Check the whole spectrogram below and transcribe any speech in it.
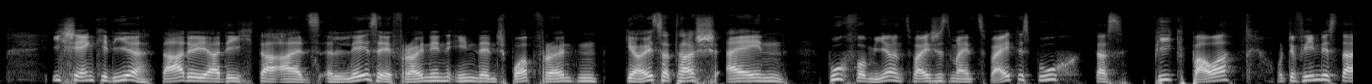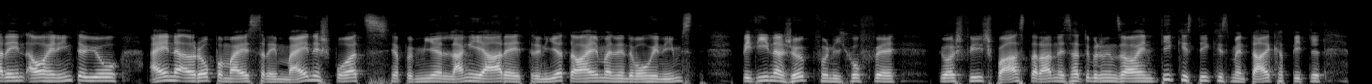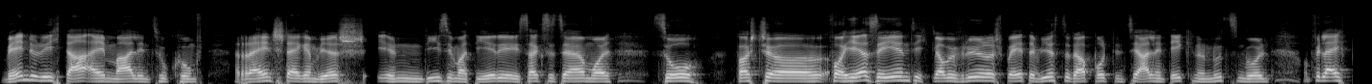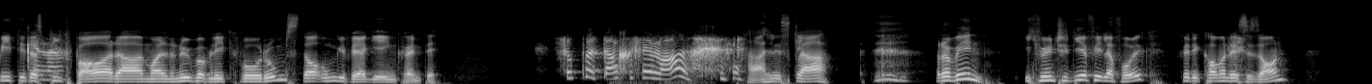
Ich schenke dir, da du ja dich da als Lesefreundin in den Sportfreunden geäußert hast, ein Buch von mir und zwar ist es mein zweites Buch, das Peak Power. Und du findest darin auch ein Interview einer Europameisterin meines Sports. Ich habe bei mir lange Jahre trainiert, auch einmal in der Woche nimmst. Bettina Schöpf und ich hoffe, du hast viel Spaß daran. Es hat übrigens auch ein dickes, dickes Mentalkapitel, wenn du dich da einmal in Zukunft reinsteigern wirst in diese Materie. Ich sage es jetzt einmal so fast schon vorhersehend. Ich glaube, früher oder später wirst du da Potenzial entdecken und nutzen wollen. Und vielleicht bietet das genau. Peak Power da mal einen Überblick, worum es da ungefähr gehen könnte. Super, danke vielmals. Alles klar. Robin, ich wünsche dir viel Erfolg für die kommende Saison.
